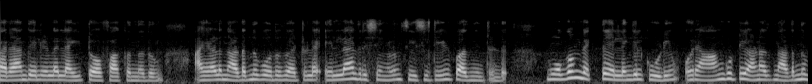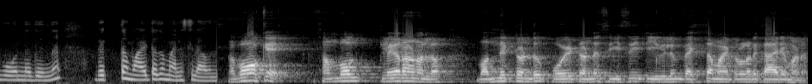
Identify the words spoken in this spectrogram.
വരാന്തയിലുള്ള ലൈറ്റ് ഓഫ് ആക്കുന്നതും അയാൾ നടന്നു പോകുന്നതുമായിട്ടുള്ള എല്ലാ ദൃശ്യങ്ങളും സി സി ടി വി പതിഞ്ഞിട്ടുണ്ട്. മുഖം വ്യക്തമല്ലെങ്കിൽ കൂടിയും ഒരു ആൺകുട്ടിയാണ് അത് നടന്നു പോകുന്നതെന്ന് വ്യക്തമായിട്ടത് മനസ്സിലാവുന്നു. അപ്പോൾ ഓക്കെ സംഭവം ക്ലിയർ ആണല്ലോ. വന്നിട്ടുണ്ട് പോയിട്ടുണ്ട് സി സി ടി വിയിലും വ്യക്തമായിട്ടുള്ള ഒരു കാര്യമാണ്.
